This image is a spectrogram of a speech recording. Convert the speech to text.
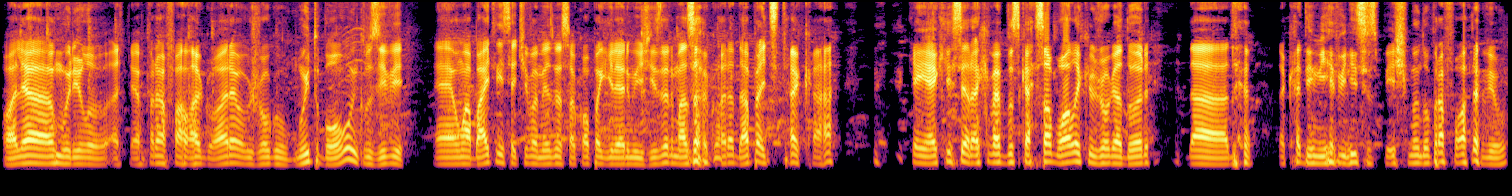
Olha, Murilo, até para falar agora, o jogo muito bom, inclusive é uma baita iniciativa mesmo essa Copa Guilherme Gizer, mas agora dá para destacar Quem é que será que vai buscar essa bola que o jogador da, da, da academia Vinícius Peixe mandou para fora, viu?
